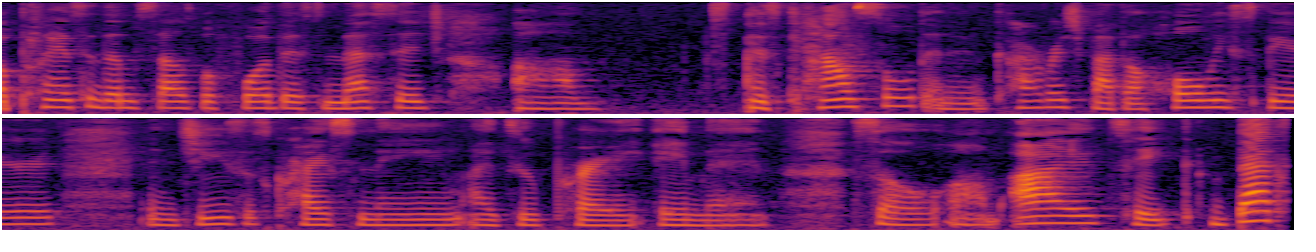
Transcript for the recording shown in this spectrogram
uh, planted themselves before this message um, is counseled and encouraged by the Holy Spirit. In Jesus Christ's name, I do pray. Amen. So um, I take back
